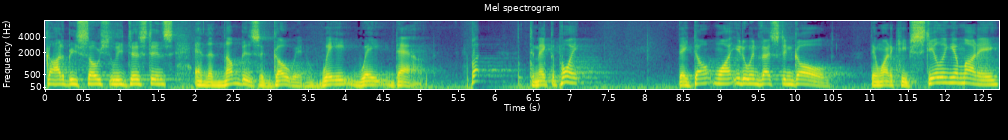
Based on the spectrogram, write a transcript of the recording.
gotta be socially distanced, and the numbers are going way, way down? But to make the point, they don't want you to invest in gold. They want to keep stealing your money.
